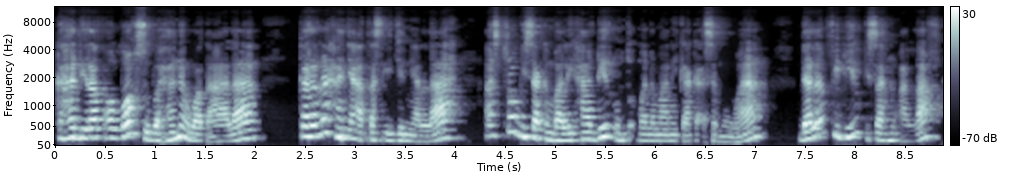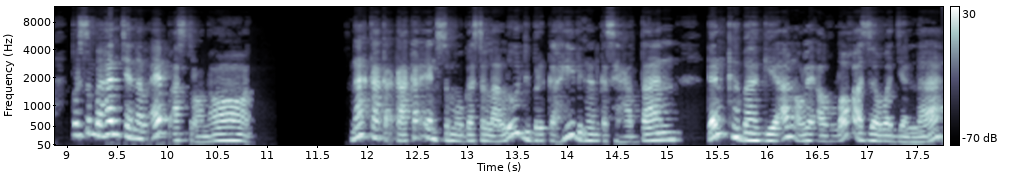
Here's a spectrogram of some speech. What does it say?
kehadirat Allah Subhanahu wa Ta'ala, karena hanya atas izinnya lah Astro bisa kembali hadir untuk menemani kakak semua dalam video kisah mu'alaf persembahan channel app Astronaut. Nah, kakak-kakak yang semoga selalu diberkahi dengan kesehatan dan kebahagiaan oleh Allah Azza wa Jalla,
